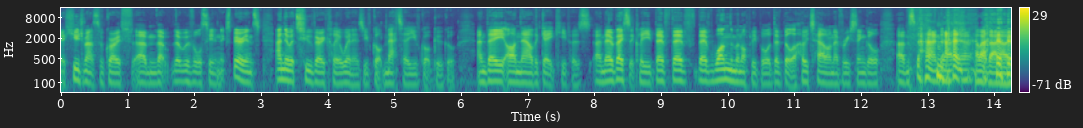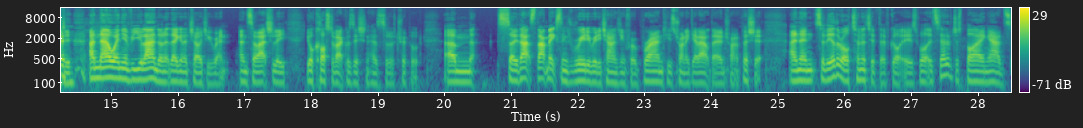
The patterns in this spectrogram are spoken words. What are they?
know, huge amounts of growth um, that that we've all seen and experienced. And there were two very clear winners. You've got Meta, you've got Google, and they are now the gatekeepers. And they're basically they've they've they've won the monopoly board. They've built a hotel on every single um, stand. and, I like that analogy. and now whenever you land on it, they're going to charge you rent. And so actually, your cost of acquisition has sort of tripled. Um, so that's that makes things really really challenging for a brand who's trying to get out there and trying to push it. And then so the other alternative they've got is well instead of just buying ads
